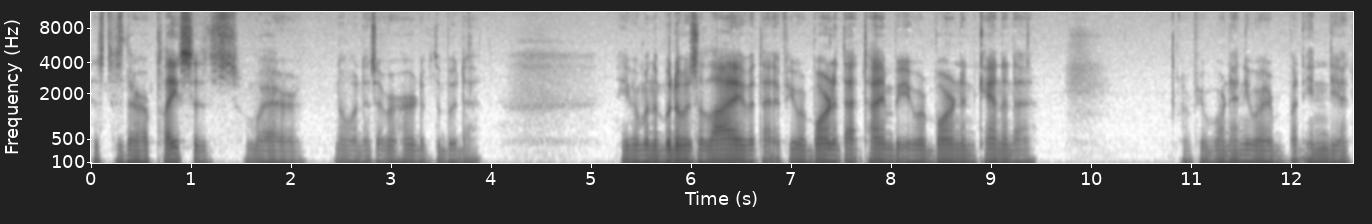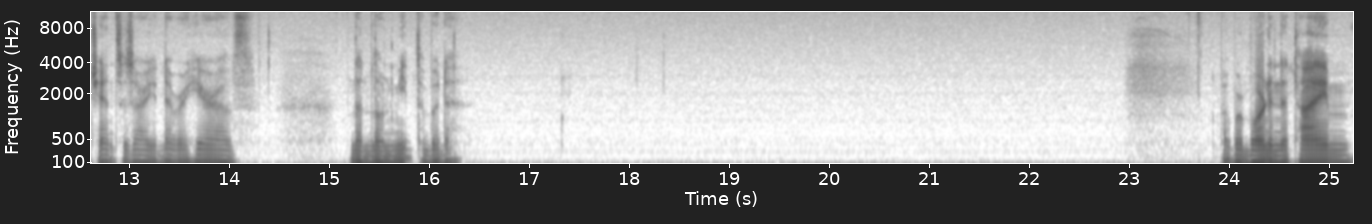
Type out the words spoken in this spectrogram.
Just as there are places where no one has ever heard of the Buddha. Even when the Buddha was alive, at that, if you were born at that time, but you were born in Canada, or if you were born anywhere but India, chances are you'd never hear of, let alone meet the Buddha. But we're born in a time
